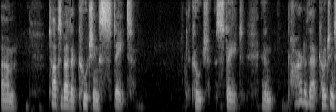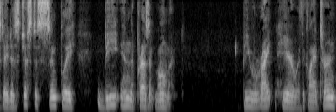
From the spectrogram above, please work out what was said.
Um, talks about the coaching state the coach state. And part of that coaching state is just to simply be in the present moment. Be right here with the client. Turn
